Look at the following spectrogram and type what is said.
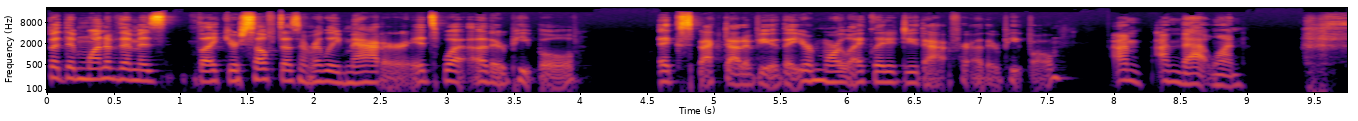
But then one of them is like yourself doesn't really matter. It's what other people expect out of you that you're more likely to do that for other people. I'm I'm that one.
